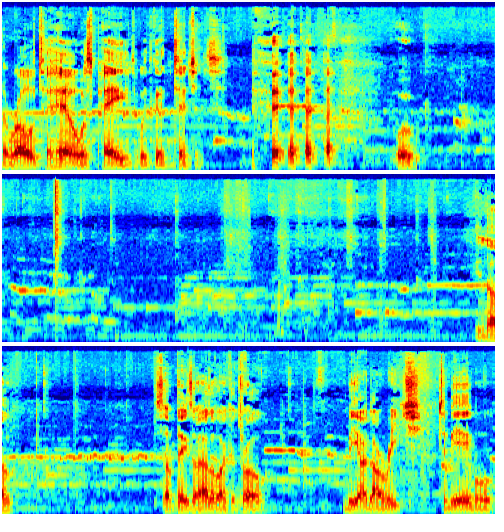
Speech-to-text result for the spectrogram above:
The road to hell was paved with good intentions. Woo. You know, some things are out of our control, beyond our reach to be able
